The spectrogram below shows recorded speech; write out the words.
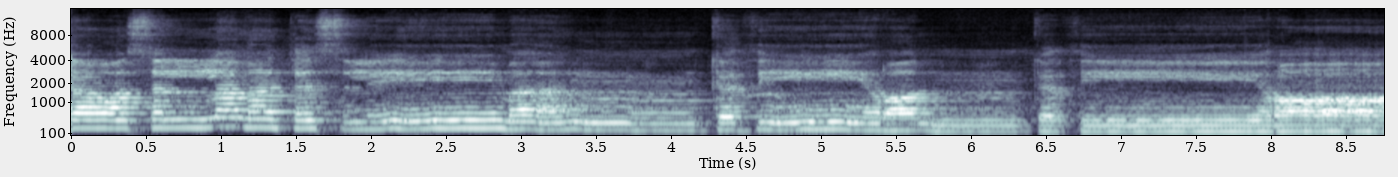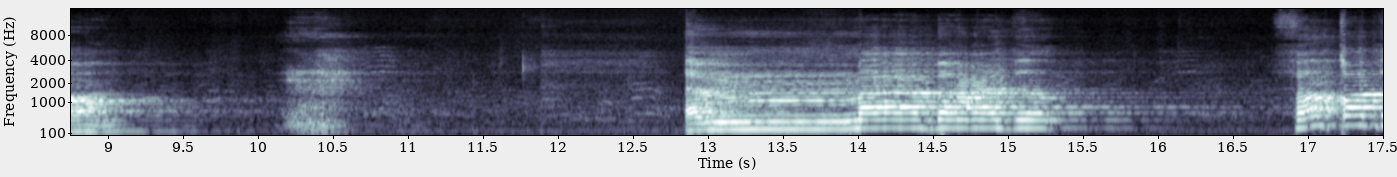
وسلم تسليما كثيرا كثيرا. أما بعد فقد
